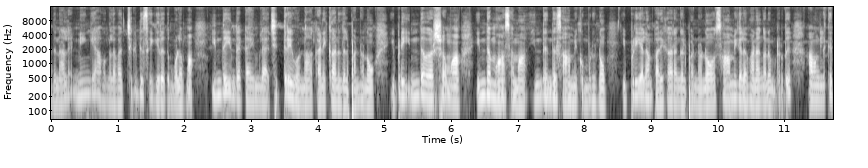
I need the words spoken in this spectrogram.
அதனால் நீங்கள் அவங்கள வச்சுக்கிட்டு செய்கிறது மூலமாக இந்த இந்த டைமில் சித்திரை ஒன்றா கணிக்காணுதல் பண்ணணும். இப்படி இந்த வருஷமா இந்த மாதமா இந்தந்த சாமி கும்பிடணும். இப்படியெல்லாம் பரிகாரங்கள் பண்ணணும். சாமிகளை வணங்கணுன்றது அவங்களுக்கு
